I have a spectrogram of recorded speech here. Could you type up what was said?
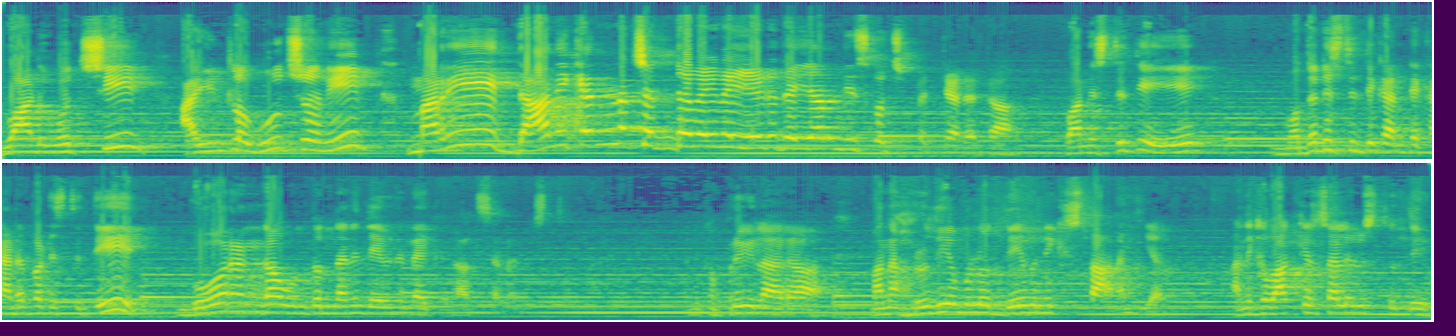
వాడు వచ్చి ఆ ఇంట్లో కూర్చొని మరీ దానికన్నా చెడ్డలైన ఏడు దయ్యాలను తీసుకొచ్చి పెట్టాడట. వాని స్థితి మొదటి స్థితి కంటే కడపటి స్థితి ఘోరంగా ఉంటుందని దేవుని లేఖనాలు సెలవిస్తుంది కనుక ప్రియులారా మన హృదయంలో దేవునికి స్థానం ఇవ్వాలి అందుకే వాక్యం సెలవిస్తుంది.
